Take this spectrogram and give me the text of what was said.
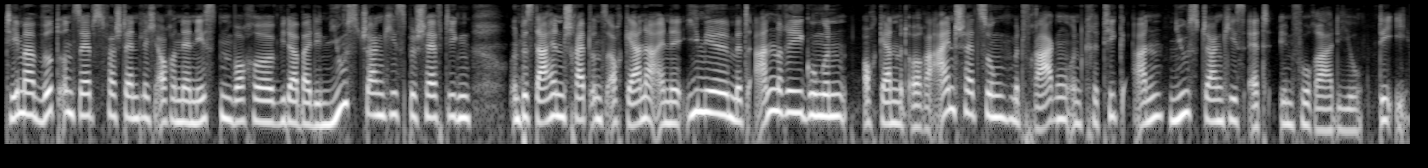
Thema wird uns selbstverständlich auch in der nächsten Woche wieder bei den News Junkies beschäftigen. Und bis dahin schreibt uns auch gerne eine E-Mail mit Anregungen, auch gerne mit eurer Einschätzung, mit Fragen und Kritik an newsjunkies.inforadio.de.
